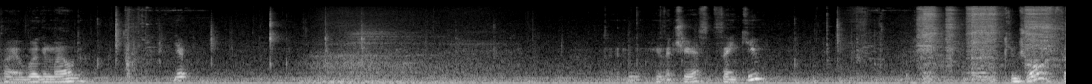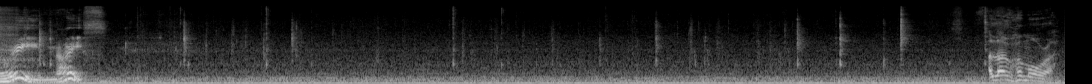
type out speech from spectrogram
Play a working mode. Here's a chest. Thank you. Control 3. Nice. Alohomora.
